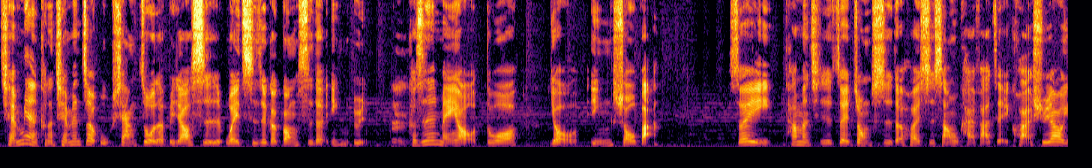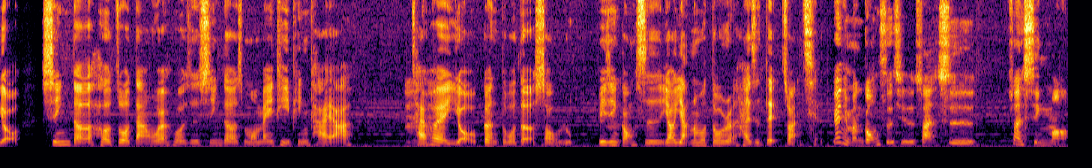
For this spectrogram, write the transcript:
前面可能前面这五项做的比较是维持这个公司的营运，嗯，可是没有多有营收吧，所以他们其实最重视的会是商务开发这一块，需要有新的合作单位或者是新的什么媒体平台啊，才会有更多的收入。毕竟公司要养那么多人，还是得赚钱。因为你们公司其实算是算新吗？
